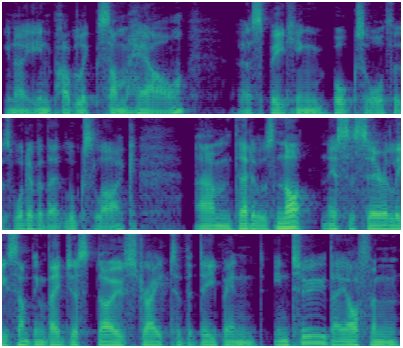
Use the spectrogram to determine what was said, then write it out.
you know in public somehow, uh, speaking, books, authors, whatever that looks like. Um, that it was not necessarily something they just dove straight to the deep end into. They often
